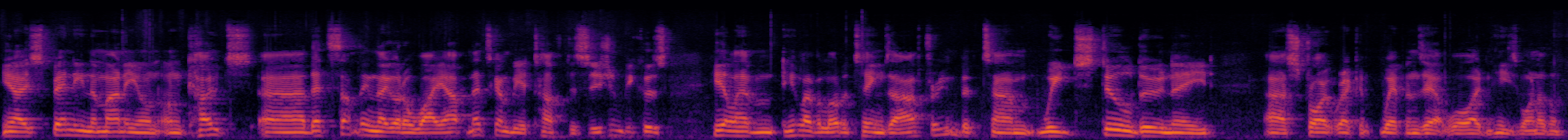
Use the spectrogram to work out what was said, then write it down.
you know, spending the money on on Coates, uh, that's something they got to weigh up, and that's going to be a tough decision because he'll have he'll have a lot of teams after him. But um, we still do need uh, strike weapons out wide, and he's one of them.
